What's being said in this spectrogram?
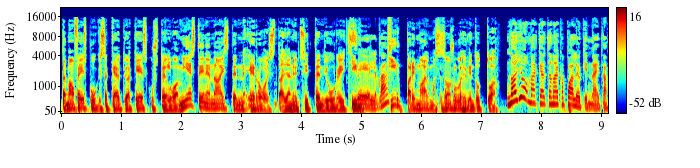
tämä on Facebookissa käytyä keskustelua miesten ja naisten eroista ja nyt sitten juuri Selvä. kirpparimaailmassa, se on sulle hyvin tuttua No joo, mä käytän aika paljonkin näitä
